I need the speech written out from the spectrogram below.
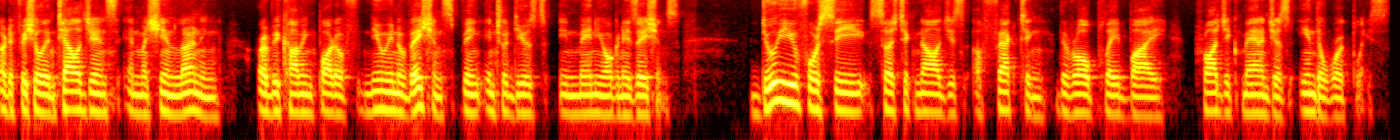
artificial intelligence and machine learning are becoming part of new innovations being introduced in many organizations. Do you foresee such technologies affecting the role played by project managers in the workplace?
